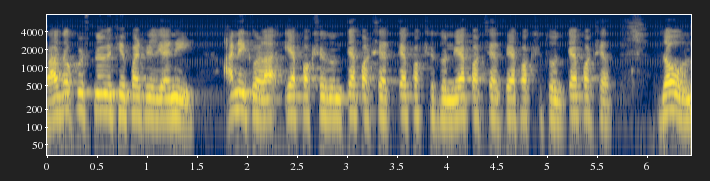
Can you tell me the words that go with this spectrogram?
राधाकृष्ण विखे पाटील यांनी अनेक वेळा या पक्षातून त्या पक्षात त्या पक्षातून या पक्षात त्या पक्षातून त्या पक्षात जाऊन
